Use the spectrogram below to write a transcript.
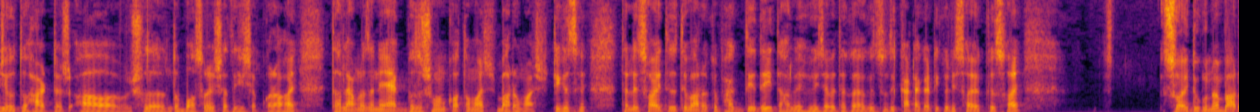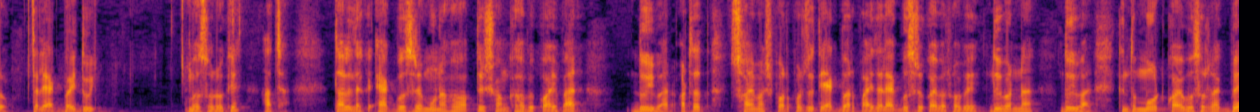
যেহেতু হারটা সাধারণত বছরের সাথে হিসাব করা হয়। তাহলে আমরা জানি এক বছর সমান কত মাস? বারো মাস, ঠিক আছে? তাহলে ছয় যদি বারোকে ভাগ দিয়ে দিই, তাহলে হয়ে যাবে। দেখো যদি কাটাকাটি করি, ছয়কে ছয় ছয় দুগুণা বারো, তাহলে এক বাই দুই বছর, ওকে? আচ্ছা তাহলে দেখো, এক বছরে মুনাফা প্রাপ্তির সংখ্যা হবে কয়বার? দুইবার। অর্থাৎ ছয় মাস পর পর যদি একবার পাই, তাহলে এক বছরে কয়বার পাবে দুইবার না? দুইবার। কিন্তু মোট কয় বছর রাখবে?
